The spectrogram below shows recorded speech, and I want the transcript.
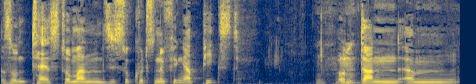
so einen Test, wo man sich so kurz in den Finger piekst und dann ähm,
